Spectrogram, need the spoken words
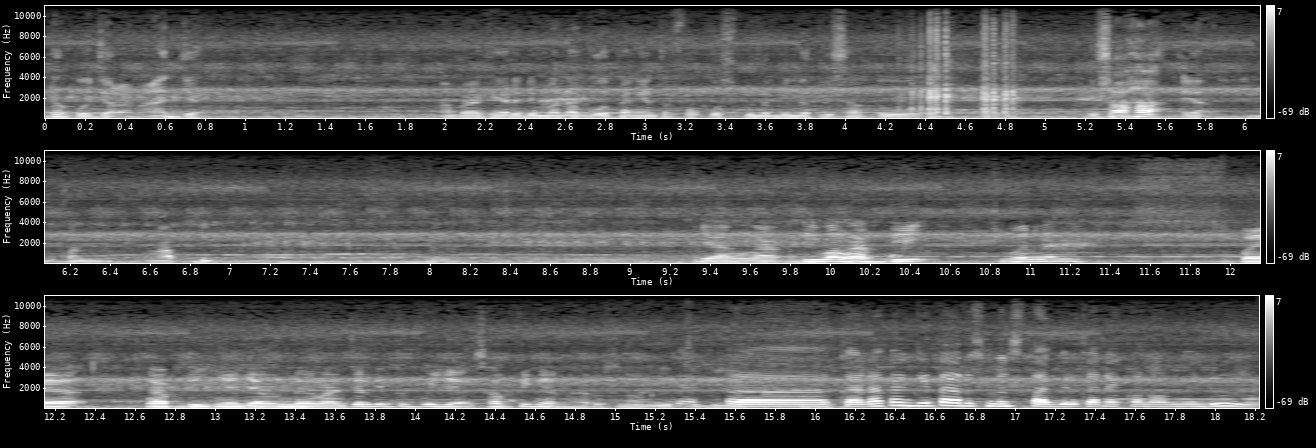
udah gue jalan aja. Sampai akhirnya di mana gue pengen terfokus bener-bener di satu usaha ya bukan ngabdi. Yang ngabdi mah ngabdi. Cuman kan supaya ngabdinya jalan dengan lancar kita punya sampingan harus nah itu dia. Eh, karena kan kita harus menstabilkan ekonomi dulu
